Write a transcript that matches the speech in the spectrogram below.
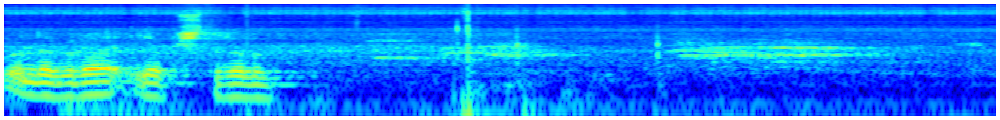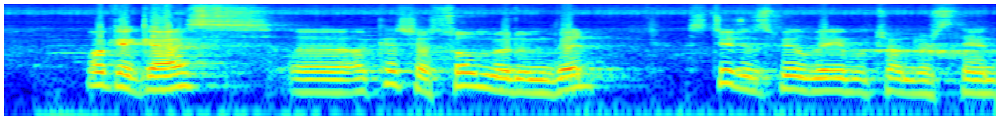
Bunu da buraya yapıştıralım. Okay guys, Ee, arkadaşlar son bölümde students will be able to understand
